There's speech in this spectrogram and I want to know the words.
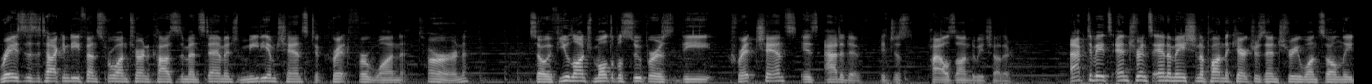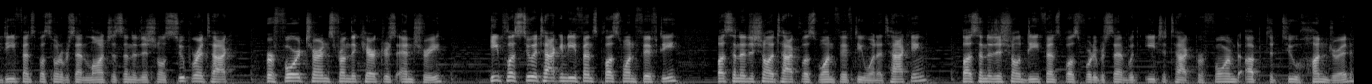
Raises attack and defense for one turn, causes immense damage, medium chance to crit for one turn. So if you launch multiple supers, the crit chance is additive. It just piles onto each other. Activates entrance animation upon the character's entry once only. Defense plus 100% launches an additional super attack for four turns from the character's entry. Heat plus two attack and defense plus 150, plus an additional attack plus 150 when attacking, plus an additional defense plus 40% with each attack performed up to 200.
